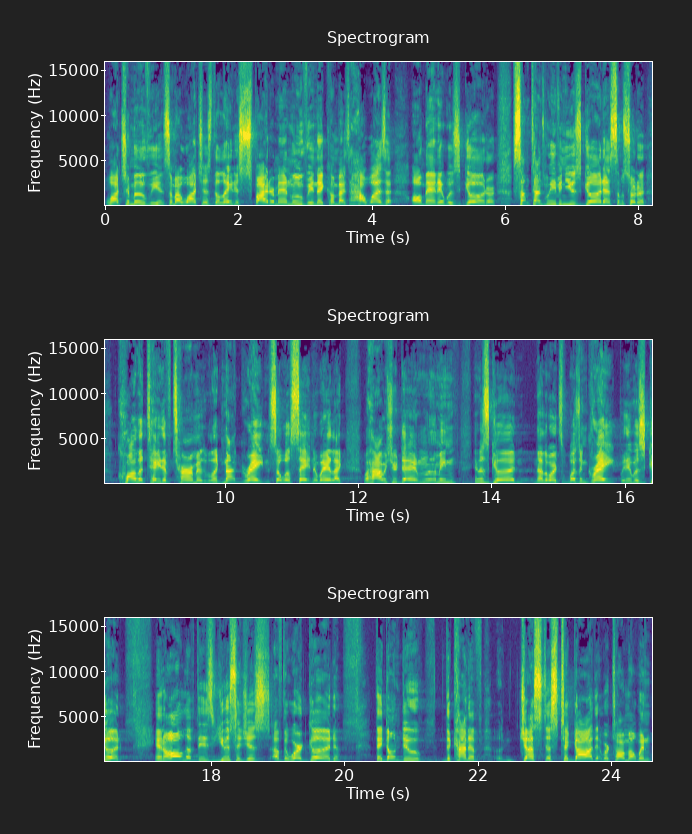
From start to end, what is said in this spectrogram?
watch a movie, and somebody watches the latest Spider Man movie, and they come back and say, How was it? Oh, man, it was good. Or sometimes we even use good as some sort of qualitative term, like not great. And so we'll say it in a way like, Well, how was your day? Well, I mean, it was good. In other words, it wasn't great, but it was good. And all of these usages of the word good they don't do the kind of justice to God that we're talking about when,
